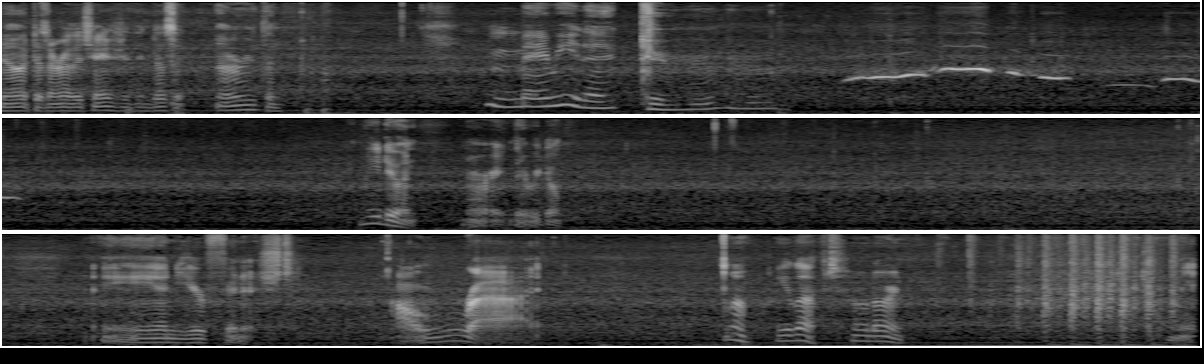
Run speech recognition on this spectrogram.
No, it doesn't really change anything, does it? Alright then. Maybe that girl. What are you doing? Alright, there we go. And you're finished. Alright. Oh, he left. Oh darn. Man,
